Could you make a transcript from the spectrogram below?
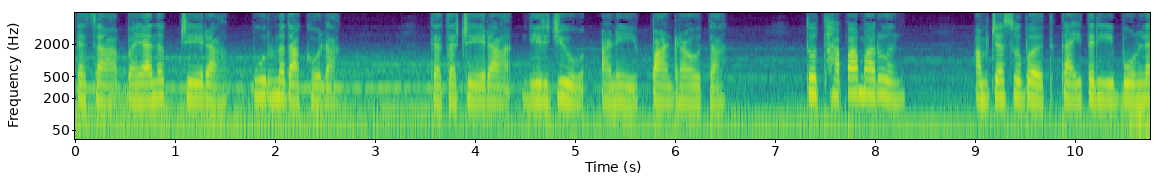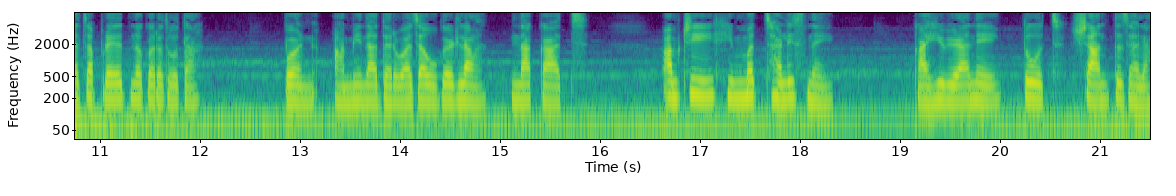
त्याचा भयानक चेहरा पूर्ण दाखवला. त्याचा चेहरा निर्जीव आणि पांढरा होता. तो थापा मारून आमच्यासोबत काहीतरी बोलण्याचा प्रयत्न करत होता. पण आम्ही ना दरवाजा उघडला ना काच. आमची हिंमत झालीच नाही. काही वेळाने तोच शांत झाला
